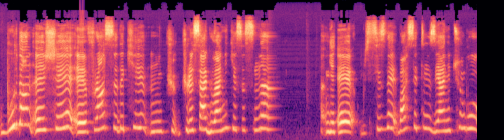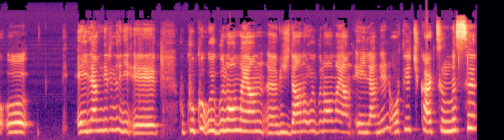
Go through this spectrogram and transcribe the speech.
buradan e, şeye e, Fransa'daki küresel güvenlik yasasına siz de bahsettiniz yani tüm bu eylemlerin hani hukuka uygun olmayan, e, vicdana uygun olmayan eylemlerin ortaya çıkartılması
